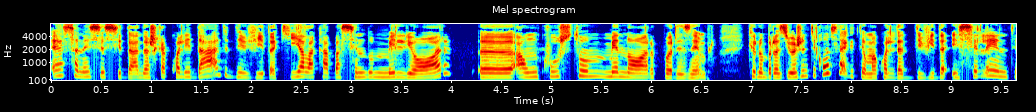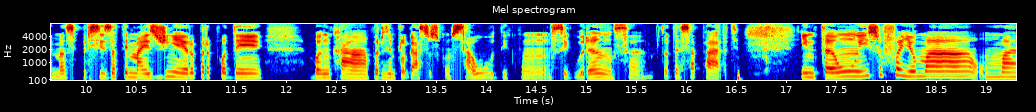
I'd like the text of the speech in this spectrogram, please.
essa necessidade. Eu acho que a qualidade de vida aqui ela acaba sendo melhor uh, a um custo menor, por exemplo. Que no Brasil a gente consegue ter uma qualidade de vida excelente, mas precisa ter mais dinheiro para poder bancar, por exemplo, gastos com saúde, com segurança, toda essa parte. Então, isso foi uma, uma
